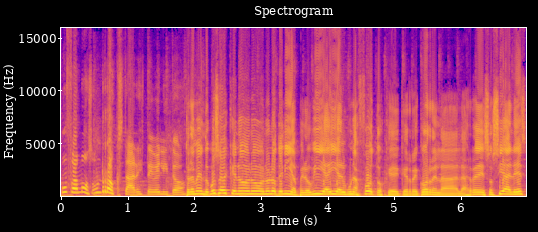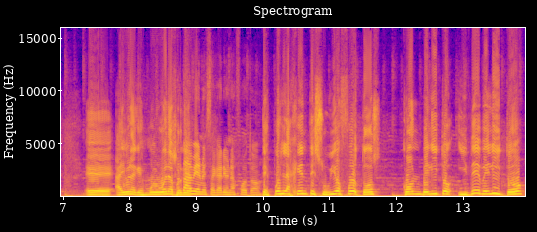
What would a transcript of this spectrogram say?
Un famoso, un rockstar este Belito. Tremendo. Vos sabés que no, no, no lo tenía, pero vi ahí algunas fotos que, que recorren la- las redes sociales. Eh, hay una que es muy buena Yo porque también me sacaría una foto. después la gente subió fotos con Belito y de Belito.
